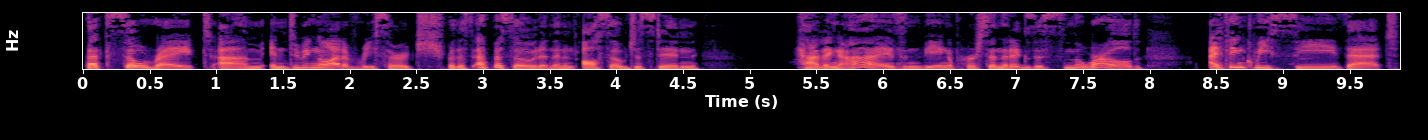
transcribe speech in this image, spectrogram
That's so right. Um, in doing a lot of research for this episode and then also just in having eyes and being a person that exists in the world, I think we see that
